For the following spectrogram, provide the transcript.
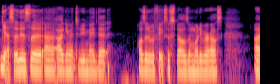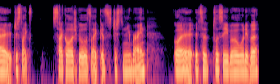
yeah, so there's the uh, argument to be made that positive effects of spells and whatever else are just like psychological. It's like it's just in your brain, or it's a placebo, or whatever.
